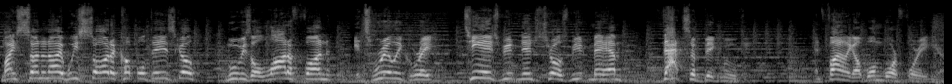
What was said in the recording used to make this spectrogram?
my son and I, we saw it a couple days ago. Movie's a lot of fun. It's really great. Teenage Mutant Ninja Turtles Mutant Mayhem, that's a big movie. And finally, I got one more for you here.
